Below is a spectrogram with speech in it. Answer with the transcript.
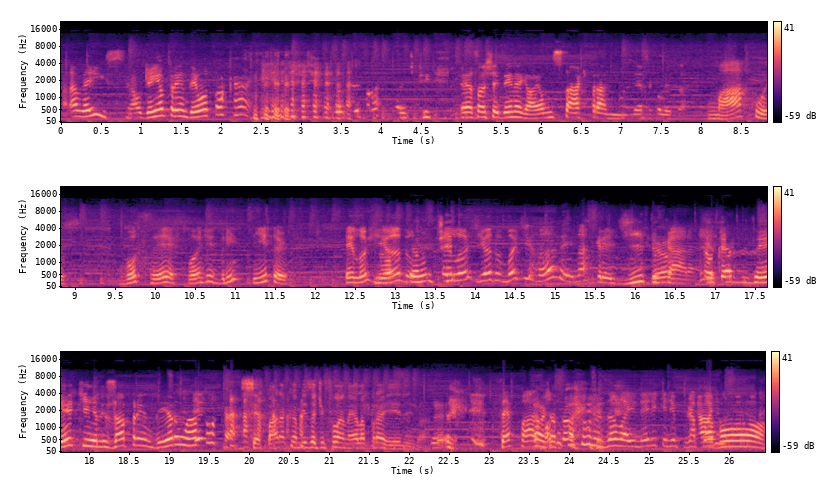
Parabéns! Alguém aprendeu a tocar. Gostei bastante. Essa eu achei bem legal, é um destaque pra mim dessa coletânea. Marcos, você, fã de Dream Theater, elogiando, Não, não tinha- elogiando Mudhoney, não acredito, Eu- cara. Eu quero dizer que eles aprenderam a tocar. Separa a camisa de flanela pra ele já. Separa, Não, já bota tô- um coturnozão aí nele que ele já Tá pode... bom.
